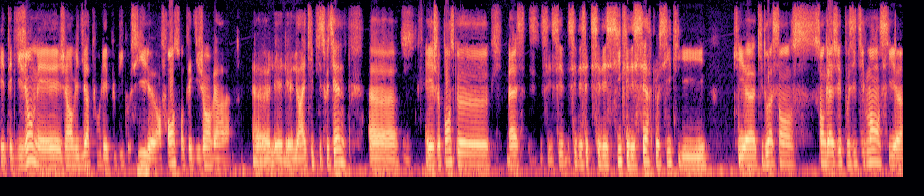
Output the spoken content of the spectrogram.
est exigeant, mais j'ai envie de dire tous les publics aussi en France sont exigeants envers les, les, leurs équipes qui soutiennent. Euh, et je pense que ben, c'est des, des, cycles et des cercles aussi qui qui, euh, qui doivent s'engager positivement si euh,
